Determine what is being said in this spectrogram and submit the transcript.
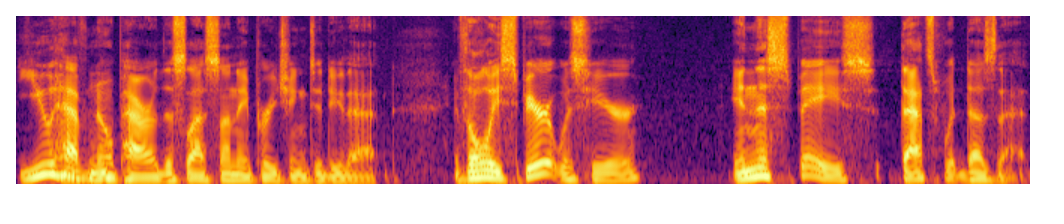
You have no mm-hmm. power this last Sunday preaching to do that. If the Holy Spirit was here in this space, that's what does that.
